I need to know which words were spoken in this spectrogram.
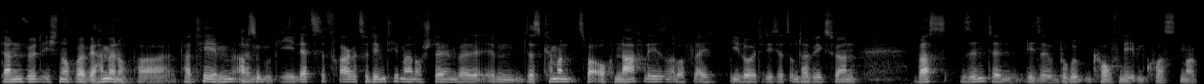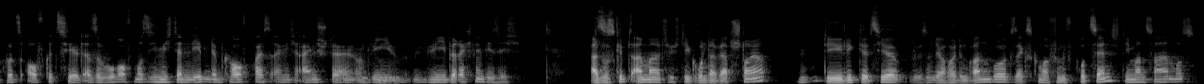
Dann würde ich noch, weil wir haben ja noch ein paar, paar Themen, ähm, Absolut. Ähm, die letzte Frage zu dem Thema noch stellen, weil ähm, das kann man zwar auch nachlesen, aber vielleicht die Leute, die es jetzt unterwegs hören, was sind denn diese berühmten Kaufnebenkosten mal kurz aufgezählt? Also worauf muss ich mich denn neben dem Kaufpreis eigentlich einstellen und wie, mhm. wie berechnen die sich? Also es gibt einmal natürlich die Grunderwerbsteuer. Mhm. Die liegt jetzt hier, wir sind ja heute in Brandenburg, 6,5 Prozent, die man zahlen muss.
